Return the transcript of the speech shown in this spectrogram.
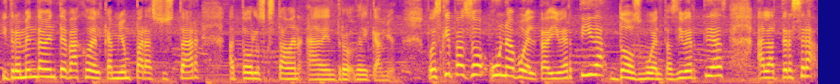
y tremendamente bajo del camión para asustar a todos los que estaban adentro del camión. Pues, ¿qué pasó? Una vuelta divertida, dos vueltas divertidas. A la tercera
